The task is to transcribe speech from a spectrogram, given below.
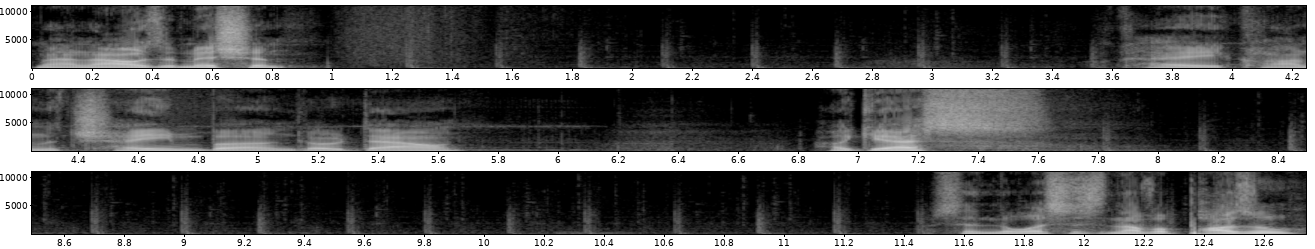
Man, that was a mission. Okay, climb the chamber and go down. I guess. So what's this, another puzzle?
